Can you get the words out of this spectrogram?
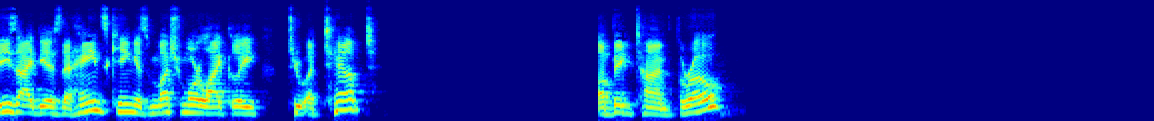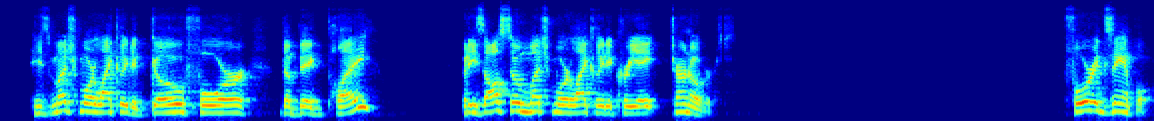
These ideas that Haynes King is much more likely to attempt a big time throw. He's much more likely to go for the big play, but he's also much more likely to create turnovers. For example,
